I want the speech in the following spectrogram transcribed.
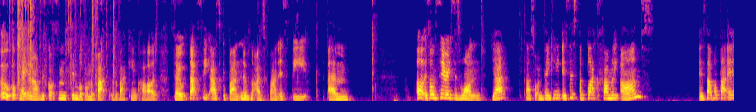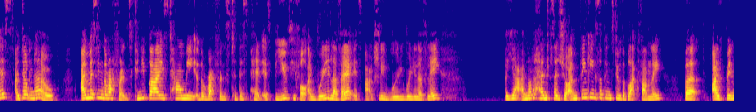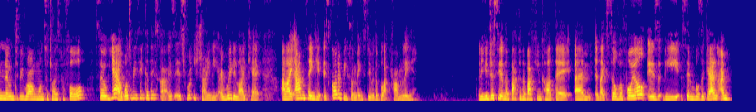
Oh, okay, you know, we've got some symbols on the back of the backing card. So that's the Azkaban, no, it's not Azkaban, it's the, um, oh, it's on Sirius's wand, yeah? That's what I'm thinking. Is this the Black Family Arms? Is that what that is? I don't know. I'm missing the reference. Can you guys tell me the reference to this pin? It's beautiful. I really love it. It's actually really, really lovely. But yeah, I'm not 100% sure. I'm thinking something to do with the Black family, but I've been known to be wrong once or twice before. So yeah, what do we think of this, guys? It's really shiny. I really like it. And I am thinking it's got to be something to do with the Black family. And you can just see on the back of the backing card there, um, like silver foil is the symbols again. I'm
